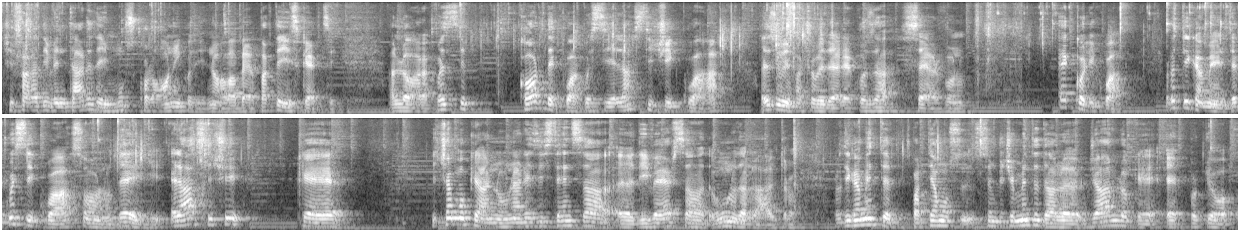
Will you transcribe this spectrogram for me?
ci farà diventare dei muscoloni così. No, vabbè, a parte gli scherzi. Allora, queste corde qua, questi elastici qua, adesso vi faccio vedere cosa servono. Eccoli qua. Praticamente questi qua sono degli elastici che diciamo che hanno una resistenza eh, diversa uno dall'altro. Praticamente partiamo semplicemente dal giallo che è proprio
